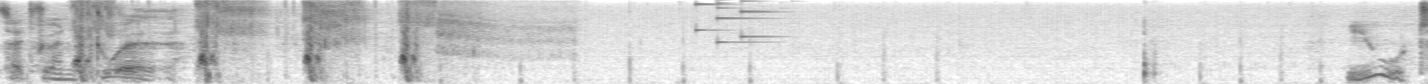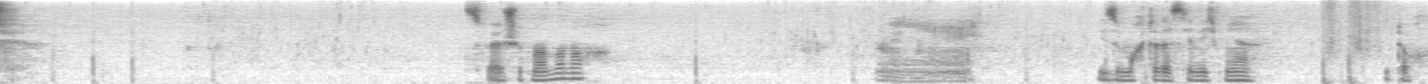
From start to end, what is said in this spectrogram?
Zeit für ein Duell. Gut. Zwei Stück machen wir noch. Wieso macht er das denn nicht mehr? Doch.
